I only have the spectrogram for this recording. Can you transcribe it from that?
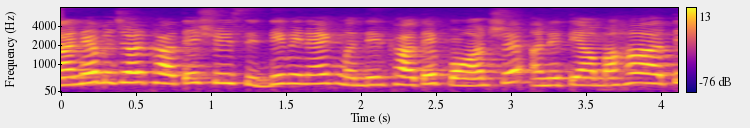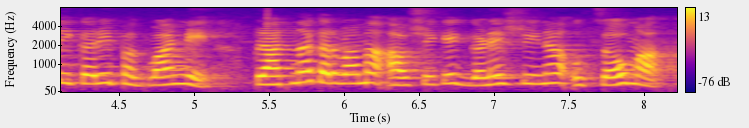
દાંડિયા બજાર ખાતે શ્રી સિદ્ધિવિનાયક મંદિર ખાતે પહોંચશે અને ત્યાં મહાઆરતી કરી ભગવાનને પ્રાર્થના કરવામાં આવશે કે ગણેશજીના ઉત્સવમાં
